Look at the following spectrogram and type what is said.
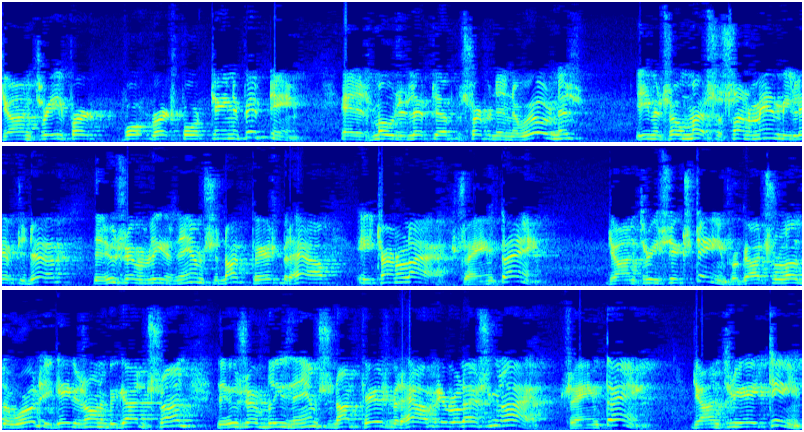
John 3, verse 14 and 15. And as Moses lifted up the serpent in the wilderness, even so must the Son of Man be lifted up, that whosoever believeth in him should not perish, but have eternal life. Same thing. John 3.16, For God so loved the world, He gave His only begotten Son, that whosoever believes in Him should not perish, but have everlasting life. Same thing. John 3.18,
